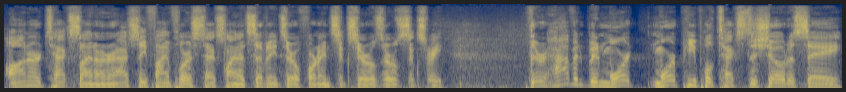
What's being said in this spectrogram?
on our text line, on our Ashley Fine Floors text line at 780-496-0063. There haven't been more more people text the show to say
